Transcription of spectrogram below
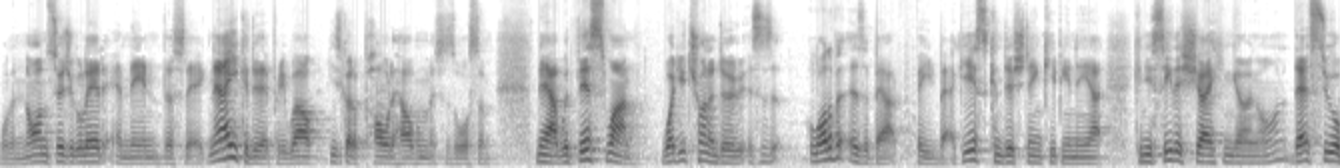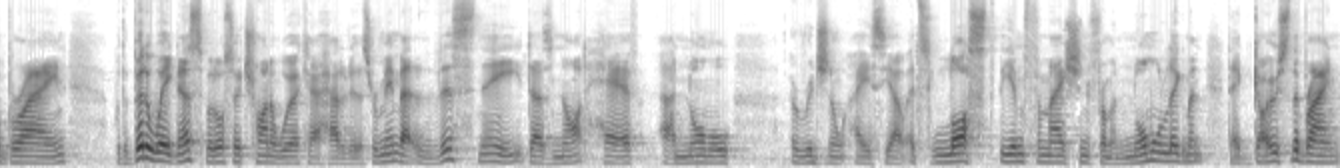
or the non-surgical leg, and then this leg. Now he can do that pretty well. He's got a pole to help him, which is awesome. Now with this one, what you're trying to do is, is a lot of it is about feedback. Yes, conditioning, keeping your knee out. Can you see the shaking going on? That's your brain with a bit of weakness, but also trying to work out how to do this. Remember, this knee does not have a normal original ACL. It's lost the information from a normal ligament that goes to the brain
